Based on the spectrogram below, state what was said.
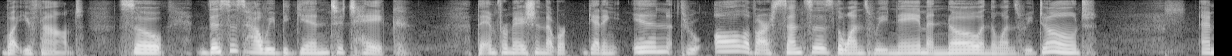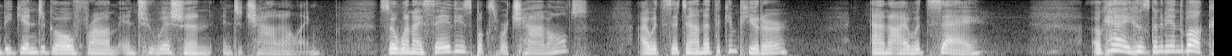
what you found. So this is how we begin to take the information that we're getting in through all of our senses, the ones we name and know and the ones we don't, and begin to go from intuition into channeling. So when I say these books were channeled, I would sit down at the computer and I would say, okay, who's going to be in the book?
